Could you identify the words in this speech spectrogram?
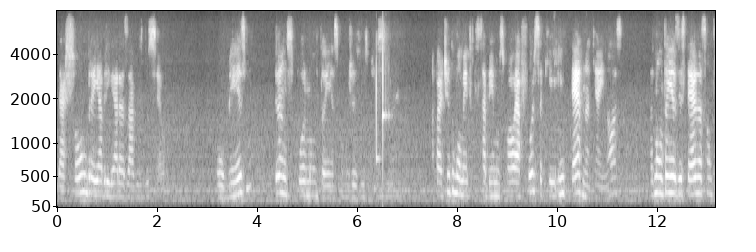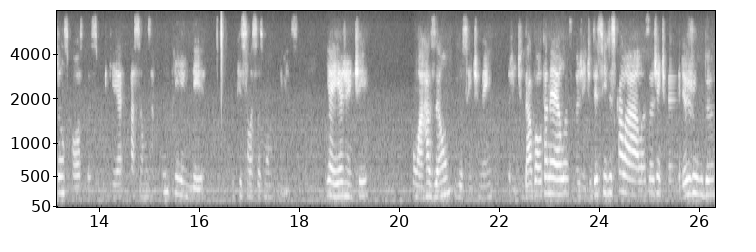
dar sombra e abrigar as aves do céu. Ou mesmo transpor montanhas, como Jesus disse. Partir do momento que sabemos qual é a força que interna que há em nós, As montanhas externas são transpostas, porque passamos a compreender o que são essas montanhas. E aí a gente, com a razão e o sentimento, a gente dá a volta nelas, a gente decide escalá-las, a gente pede ajuda,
